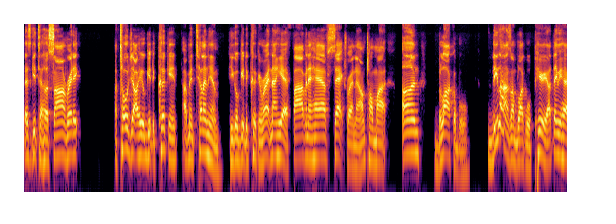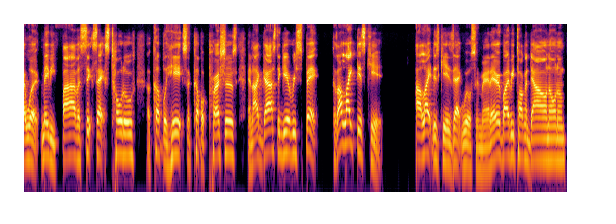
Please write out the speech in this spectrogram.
Let's get to Haason Reddick. I told y'all he'll get the cooking. I've been telling him he go get the cooking. Right now, he had five and a half sacks. Right now, I'm talking about unblockable. D line's unblockable, period. I think we had what, maybe five or six sacks totals, a couple hits, a couple pressures. And I got to give respect because I like this kid. I like this kid, Zach Wilson, man. Everybody be talking down on him.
